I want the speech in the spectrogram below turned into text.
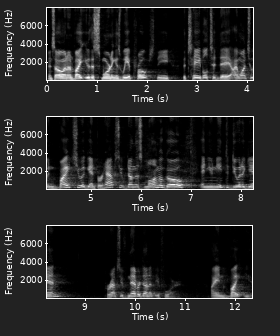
And so I want to invite you this morning as we approach the, the table today. I want to invite you again. Perhaps you've done this long ago and you need to do it again. Perhaps you've never done it before. I invite you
